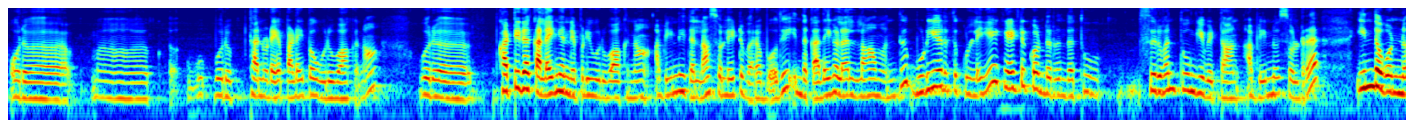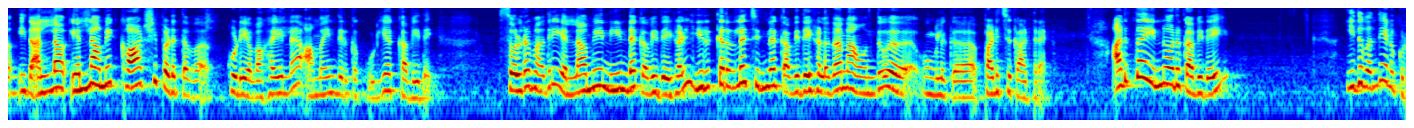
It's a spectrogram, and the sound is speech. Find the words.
ஒரு ஒரு தன்னுடைய படைப்பை உருவாக்கணும் ஒரு கட்டிட கலைஞன் எப்படி உருவாக்கணும் அப்படின்னு இதெல்லாம் சொல்லிட்டு வரபோது இந்த கதைகளெல்லாம் வந்து முடியறதுக்குள்ளேயே கேட்டுக்கொண்டிருந்த தூ சிறுவன் தூங்கிவிட்டான் அப்படின்னு சொல்கிற இந்த ஒன்று இது எல்லாம் எல்லாமே காட்சிப்படுத்த கூடிய வகையில் அமைந்திருக்கக்கூடிய கவிதை. சொல்கிற மாதிரி எல்லாமே நீண்ட கவிதைகள். இருக்கிறதுல சின்ன கவிதைகளை தான் நான் வந்து உங்களுக்கு படித்து காட்டுறேன். அடுத்த இன்னொரு கவிதை. இது வந்து எனக்கு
